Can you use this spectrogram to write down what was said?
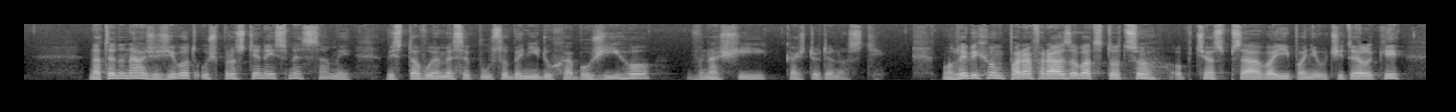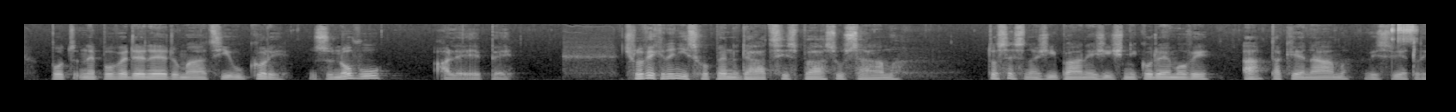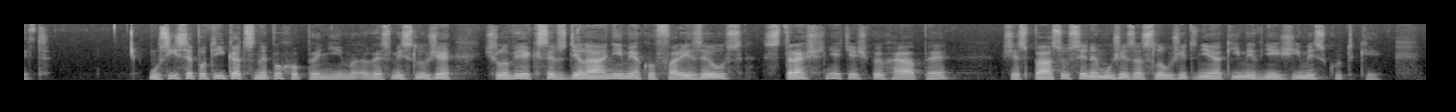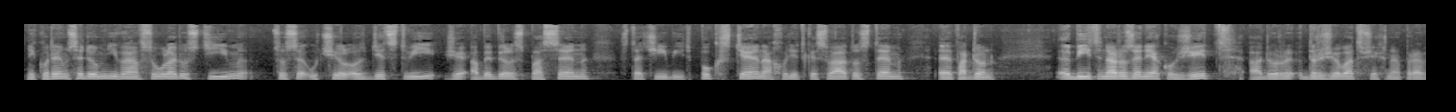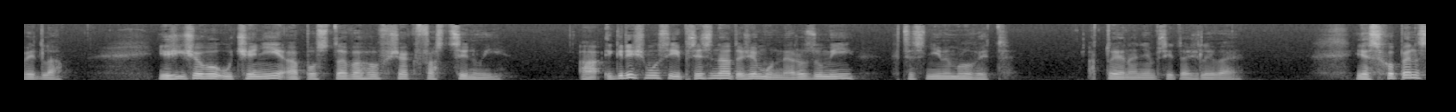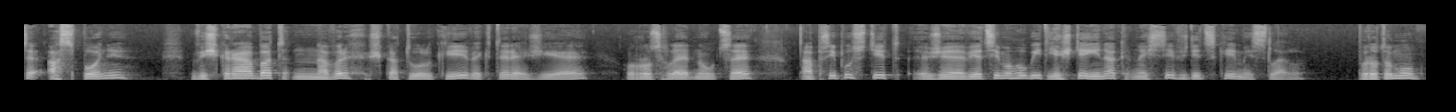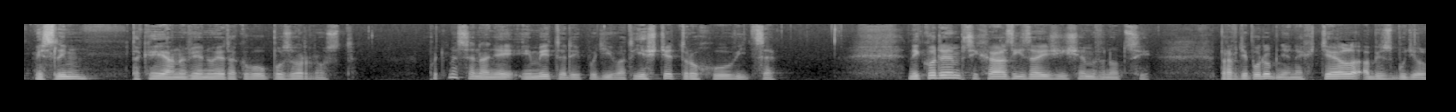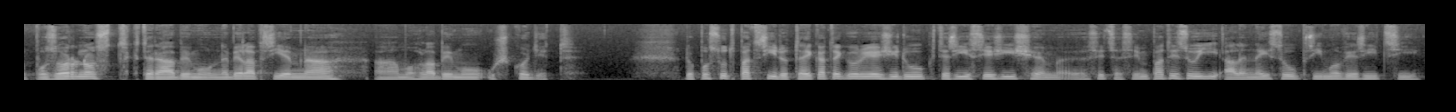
Na ten náš život už prostě nejsme sami. Vystavujeme se působení ducha Božího v naší každodennosti. Mohli bychom parafrázovat to, co občas psávají paní učitelky pod nepovedené domácí úkoly. Znovu a lépe. Člověk není schopen dát si spásu sám. To se snaží pán Ježíš Nikodémovi a také nám vysvětlit. Musí se potýkat s nepochopením ve smyslu, že člověk se vzděláním jako farizeus strašně těžko chápe, že spásu si nemůže zasloužit nějakými vnějšími skutky. Nikodem se domnívá v souladu s tím, co se učil od dětství, že aby byl spasen, stačí být pokřtěn a chodit ke svátostem, eh, pardon, eh, být narozen jako žid a dodržovat všechna pravidla. Ježíšovo učení a postava ho však fascinují. A i když musí přiznat, že mu nerozumí, chce s ním mluvit. A to je na něm přitažlivé. Je schopen se aspoň vyškrábat navrh škatulky, ve které žije, rozhlédnout se a připustit, že věci mohou být ještě jinak, než si vždycky myslel. Proto mu, myslím, také Jan věnuje takovou pozornost. Pojďme se na něj i my tedy podívat ještě trochu více. Nikodem přichází za Ježíšem v noci. Pravděpodobně nechtěl, aby vzbudil pozornost, která by mu nebyla příjemná a mohla by mu uškodit. doposud patří do té kategorie židů, kteří s Ježíšem sice sympatizují, ale nejsou přímo věřící.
